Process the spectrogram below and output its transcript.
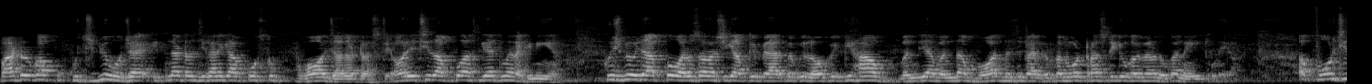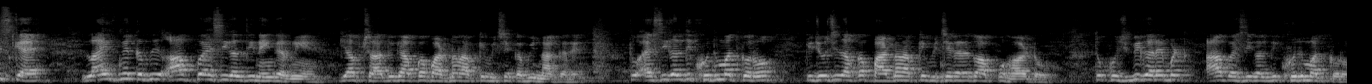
पार्टनर को आपको कुछ भी हो जाए, इतना ट्रस्ट दिखाने कि आपको उसको बहुत ज़्यादा ट्रस्ट है। और ये चीज़ आपको असलियत में रखनी है। कुछ भी हो जाए, आपको भरोसा होना चाहिए आपके प्यार पे, आपके लव पे कि हाँ बंदिया बंदा बहुत मेरे से प्यार करता है, मेरे को ट्रस्ट है कि वो कभी मेरा धोखा नहीं तोड़ेगा। अब फोर्थ चीज़ क्या है? लाइफ में कभी आपको ऐसी गलती नहीं करनी है कि आप चाहते हो कि आपका पार्टनर आपके पीछे कभी ना करे। तो ऐसी गलती खुद मत करो कि जो चीज़ आपका पार्टनर आपके पीछे करे तो आपको हर्ट हो। तो कुछ भी करे बट आप ऐसी गलती खुद मत करो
